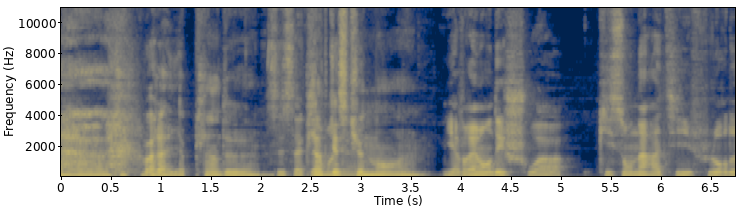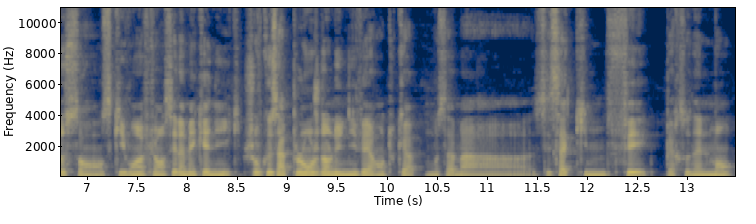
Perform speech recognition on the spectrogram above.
Euh, Voilà, il y a plein de, C'est ça, plein de questionnements. euh. Il y a vraiment des choix qui sont narratifs, lourds de sens, qui vont influencer la mécanique. Je trouve que ça plonge dans l'univers en tout cas. Moi ça m'a c'est ça qui me fait personnellement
